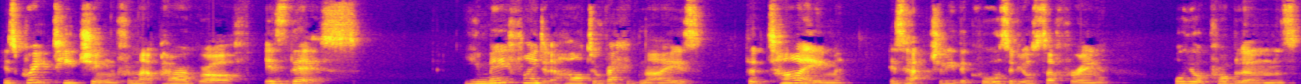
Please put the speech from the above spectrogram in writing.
his great teaching from that paragraph is this You may find it hard to recognize that time is actually the cause of your suffering or your problems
